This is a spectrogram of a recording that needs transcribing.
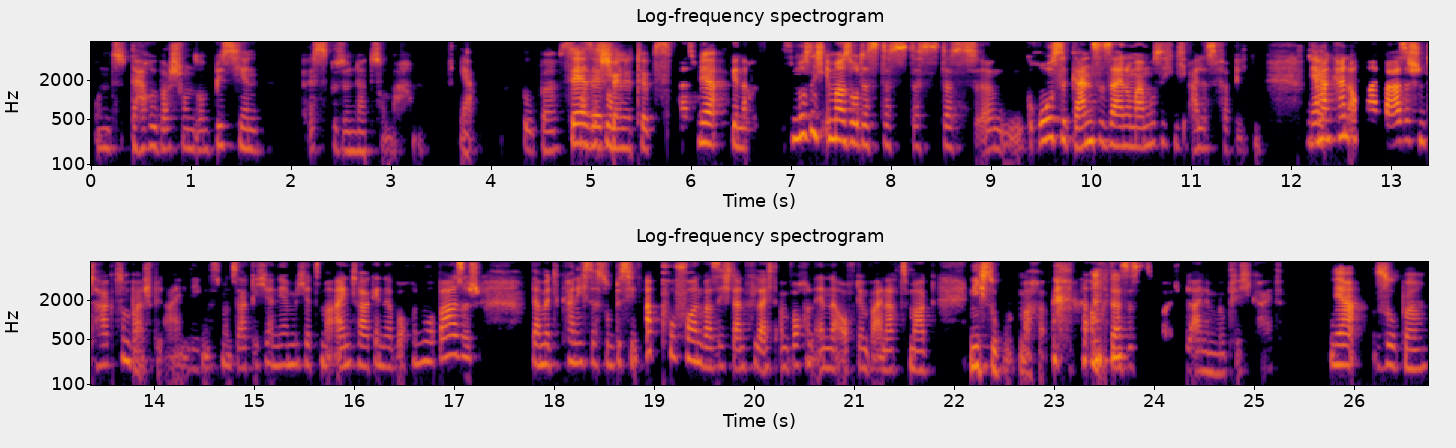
und darüber schon so ein bisschen es gesünder zu machen. Ja. Super. Sehr, sehr so, schöne Tipps. Also, ja. Genau es muss nicht immer so das, das, das, das ähm, große Ganze sein und man muss sich nicht alles verbieten. Ja, ja, man kann auch mal einen basischen Tag zum Beispiel einlegen, dass man sagt, ich ernähre mich jetzt mal einen Tag in der Woche nur basisch. Damit kann ich das so ein bisschen abpuffern, was ich dann vielleicht am Wochenende auf dem Weihnachtsmarkt nicht so gut mache. auch das mhm. ist zum Beispiel eine Möglichkeit. Ja, super.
